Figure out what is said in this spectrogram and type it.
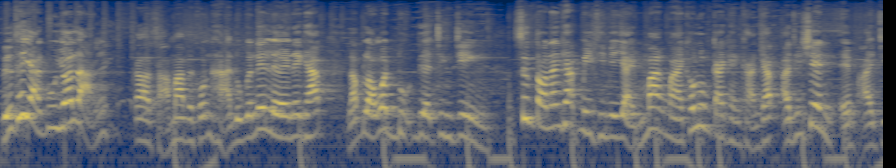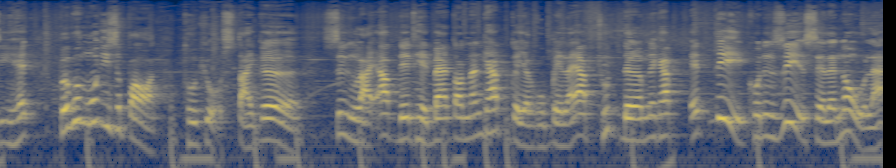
หรือถ้าอยากดูย้อนหลัง ก็สามารถไปค้นหาดูกันได้เลยนะครับ รับรองว่าดุเดือดจริง ๆซึ่งตอนนั้นครับมีทีมใหญ่ๆมากมายเข้าร่วมการแข่งขันครับอาทิเช่น MITH Purple Moon Esport Tokyo Stiger ซึ่งไลน์อัพเดทเทดแบร์ตอนนั้นครับ ก็ยังคงเป็นไลน์อัพชุดเดิมนะครับ เอ็ดดี้โคเนซี่เซเลโนและ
